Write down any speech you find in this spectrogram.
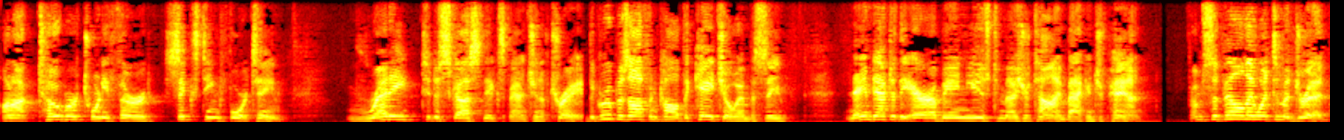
on October 23, 1614, ready to discuss the expansion of trade. The group is often called the Keicho Embassy, named after the era being used to measure time back in Japan. From Seville, they went to Madrid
